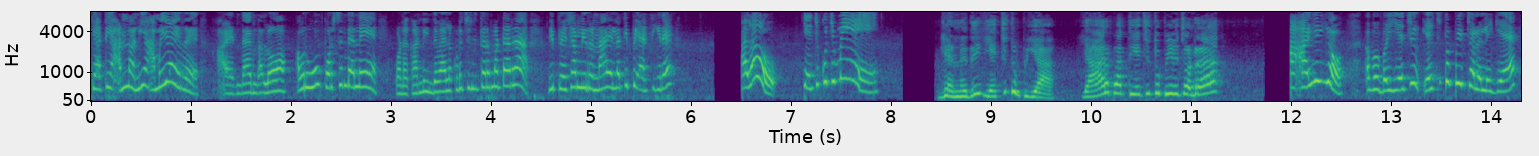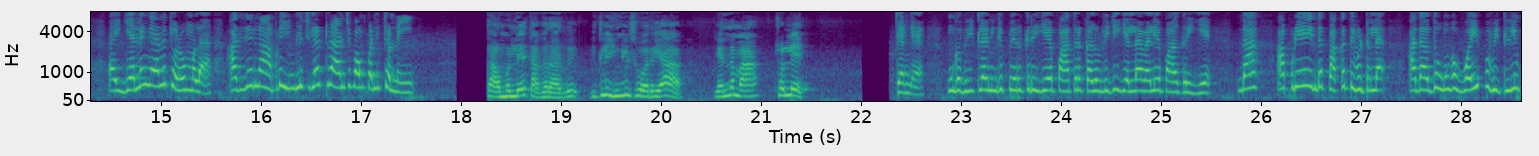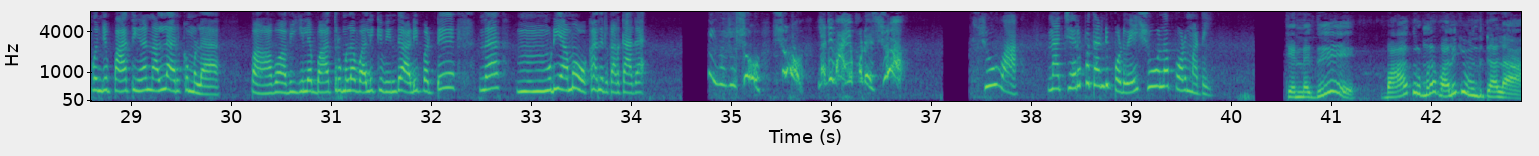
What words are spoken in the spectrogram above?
கேட்டி அண்ணா நீ அமையாயிரு ஆயிருந்தா இருந்தாலும் அவர் உன் பொருசன் தானே. உனக்காண்டி இந்த வேலை கூட செஞ்சு தர மாட்டாரா? நீ பேசாம இரு நான் எல்லாத்தையும் பேசிக்கிறேன். ஹலோ எச் குச்சிமி என்னது எச்சு துப்பியா? யார பார்த்து எச்சு துப்பின்னு சொல்ற? ஐயோ அப்ப எச் எச் துப்பி சொல்லலையே. என்னங்கன்னு சொல்லும்ல அது நான் அப்படி இங்கிலீஷ்ல டிரான்ஸ்ஃபார்ம் பண்ணி சொன்னேன். தமிழ்லே தகராறு. இதுல இங்கிலீஷ் வரியா? என்னம்மா? சொல்லு. ஏங்க உங்க வீட்ல நீங்க பெருக்குறீங்க பாத்திரம் கழுவுறீங்க எல்லா வேலையும் பாக்குறீங்க இந்தா அப்படியே இந்த பக்கத்து வீட்டுல அதாவது உங்க ஒய்ஃப் வீட்லயும் கொஞ்சம் பாத்தீங்கன்னா நல்லா இருக்கும்ல. பாவம் அவிகள பாத்ரூம்ல வலிக்கு விந்து அடிபட்டு இந்த முடியாம ஷூ. ஷூவா? நான் செருப்பு தாண்டி போடுவேன் ஷூலாம் போட மாட்டேன். என்னது? பாத்ரூம்ல வலிக்கு வந்துட்டாளா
